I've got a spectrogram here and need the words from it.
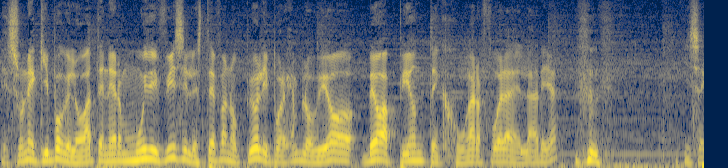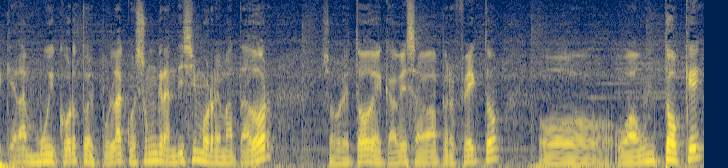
es un equipo que lo va a tener muy difícil. Stefano Pioli, por ejemplo, veo a Piontek jugar fuera del área y se queda muy corto el polaco. Es un grandísimo rematador, sobre todo de cabeza va perfecto, o, a un toque,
